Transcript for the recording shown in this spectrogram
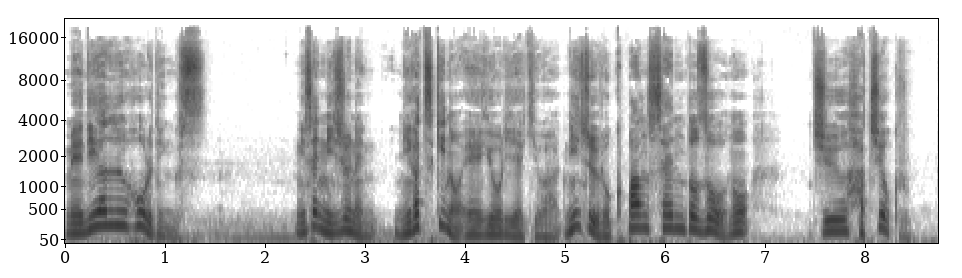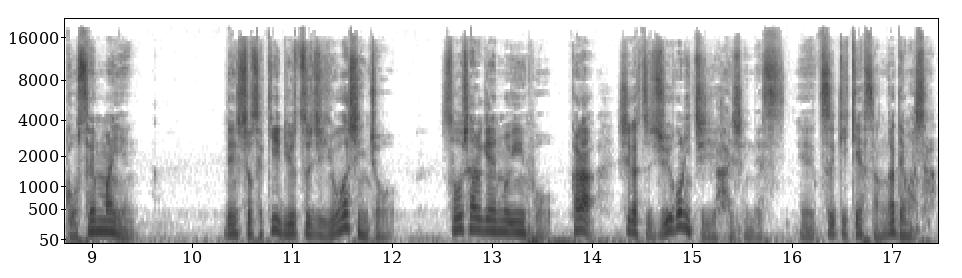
メディアルホールディングス。2020年2月期の営業利益は26%増の18億5000万円。電子書籍流通事業が慎重。ソーシャルゲームインフォから4月15日配信です。えー、通期決算が出ました。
